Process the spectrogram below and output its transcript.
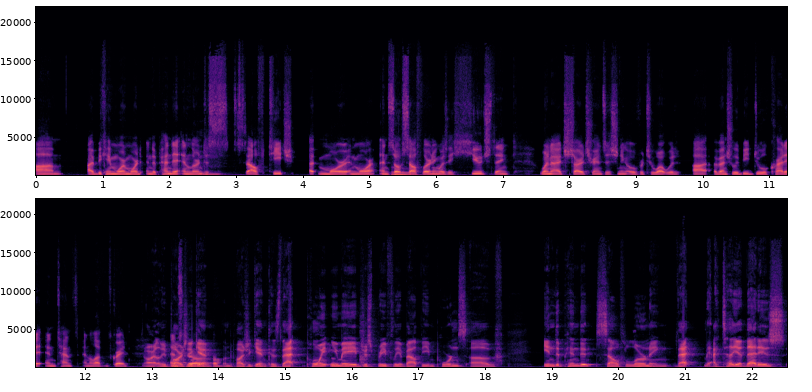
um, I became more and more independent and learned to s- self-teach uh, more and more. And so self learning was a huge thing when I started transitioning over to what would uh, eventually be dual credit in 10th and 11th grade. All right, let me pause so, you again. Let me pause you again because that point you made just briefly about the importance of independent self learning. That I tell you, that is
